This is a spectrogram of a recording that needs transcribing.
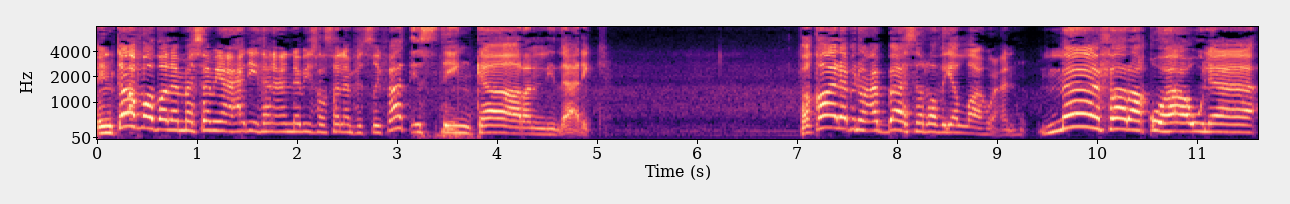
انتفض لما سمع حديثا عن النبي صلى الله عليه وسلم في الصفات استنكارا لذلك. فقال ابن عباس رضي الله عنه ما فرق هؤلاء؟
